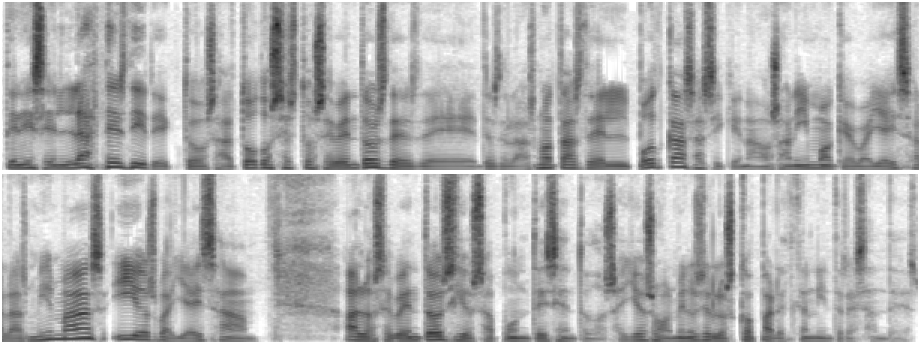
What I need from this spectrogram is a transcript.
Tenéis enlaces directos a todos estos eventos desde, desde las notas del podcast, así que nada, os animo a que vayáis a las mismas y os vayáis a, a los eventos y os apuntéis en todos ellos, o al menos en los que os parezcan interesantes.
